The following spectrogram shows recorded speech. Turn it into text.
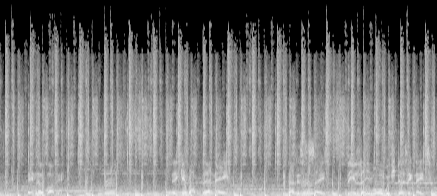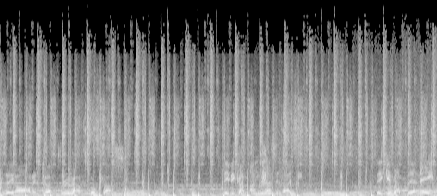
a nobody. They give up their name. That is to say, the label which designates who they are in terms of caste or class. They become unclassified people. They give up their name.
